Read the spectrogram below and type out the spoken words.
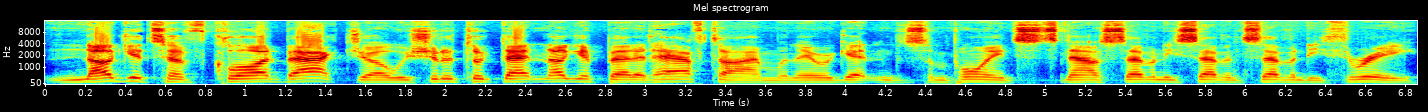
Nuggets have clawed back, Joe. We should have took that Nugget bet at halftime when they were getting some points. It's now 77-73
